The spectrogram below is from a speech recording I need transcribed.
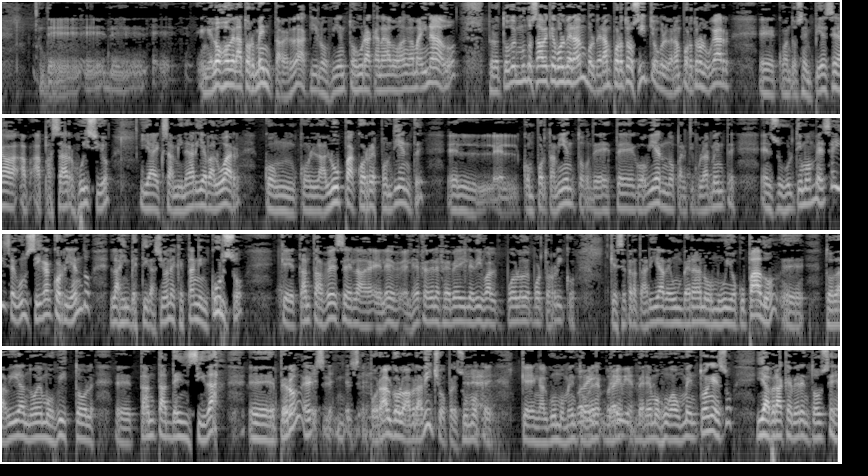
de, en el ojo de la tormenta, ¿verdad? Aquí los vientos huracanados han amainado, pero todo el mundo sabe que volverán, volverán por otro sitio, volverán por otro lugar, eh, cuando se empiece a pasar juicio y a examinar y evaluar con, con la lupa correspondiente el, el, comportamiento de este gobierno, particularmente en sus últimos meses, y según sigan corriendo las investigaciones que están en curso, que tantas veces la, el, el, jefe del FBI le dijo al pueblo de Puerto Rico que se trataría de un verano muy ocupado. Eh, todavía no hemos visto eh, tanta densidad, eh, pero por algo lo habrá dicho. Presumo que que en algún momento veremos un aumento en eso y habrá que ver entonces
